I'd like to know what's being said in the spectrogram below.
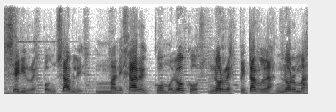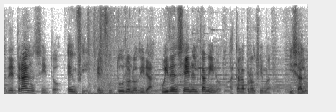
Ser irresponsables, manejar como locos, no respetar las normas de tránsito. En fin, el futuro lo dirá. Cuídense en el camino. Hasta la próxima y salud.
